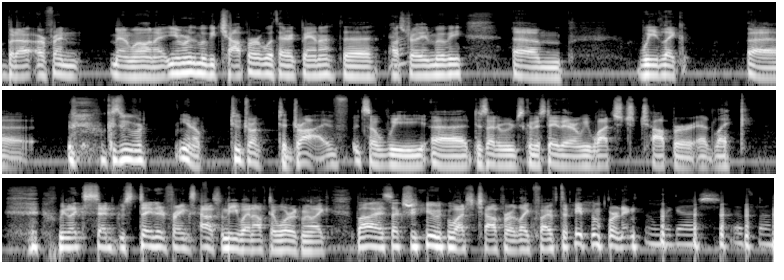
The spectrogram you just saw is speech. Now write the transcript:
but our, our friend Manuel and I, you remember the movie Chopper with Eric Bana, the Australian movie? Um, we like, because we were, you know, too drunk to drive, so we uh, decided we were just going to stay there, and we watched Chopper at like. We like said stayed at Frank's house when he went off to work. And we're like, bye. It's actually we watched Chopper at like five thirty in the morning. Oh my gosh, that's fun.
